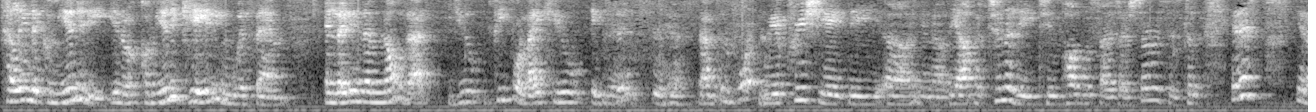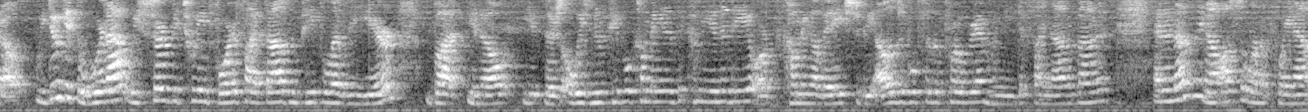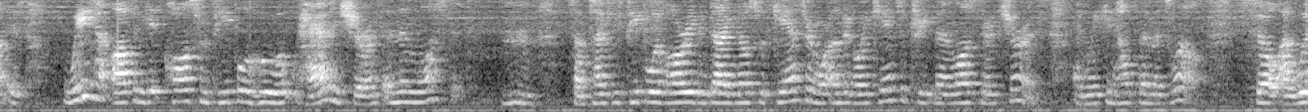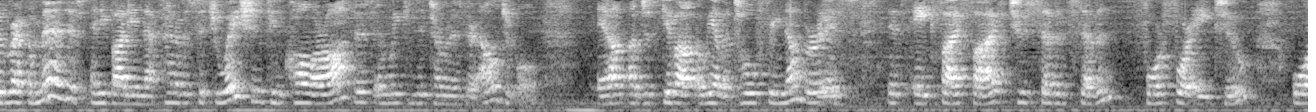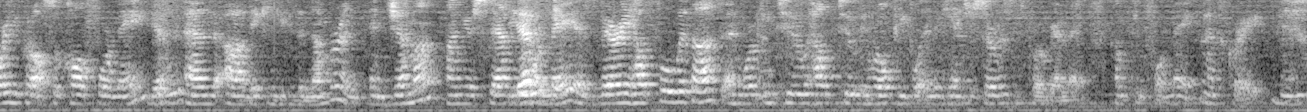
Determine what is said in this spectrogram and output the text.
telling the community, you know, communicating with them and letting them know that you people like you exist. Yes. Yes. That's important. We appreciate the, uh, you know, the opportunity to publicize our services because it is, you know, we do get the word out. We serve between four to five thousand people every year, but you know, you, there's always new people coming into the community or coming of age to be eligible for the program who need to find out about it. And another thing I also want to point out is we ha- often get calls from people who had insurance and then lost it. Mhm. Sometimes these people have already been diagnosed with cancer and were undergoing cancer treatment and lost their insurance, and we can help them as well. So I would recommend if anybody in that kind of a situation can call our office and we can determine if they're eligible. And I'll, I'll just give out, we have a toll-free number, Yes. it's, it's 855-277-4482, or you could also call Formé. Yes. And uh, they can give you the number, and, and Gemma on your staff Yes. Formé is very helpful with us and working to help to enroll people in the cancer services program that come through Formé. That's great.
